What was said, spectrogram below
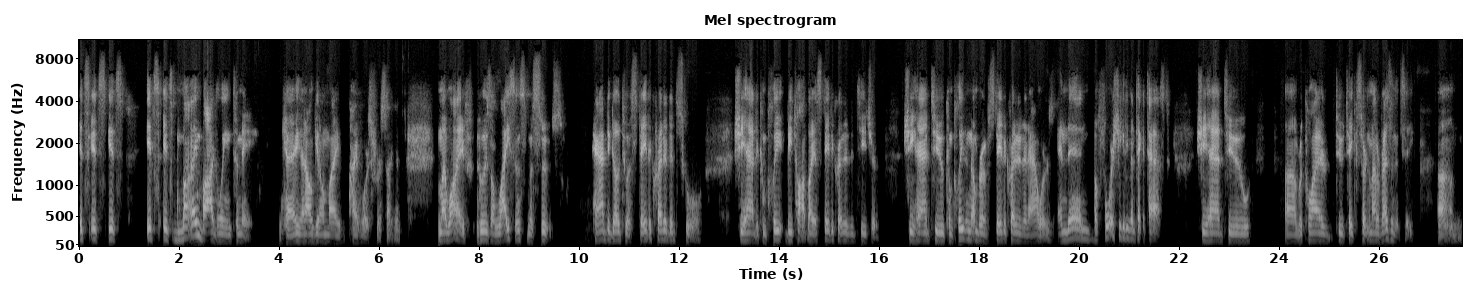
It's it's it's it's it's mind-boggling to me. Okay, and I'll get on my high horse for a second. My wife, who is a licensed masseuse, had to go to a state accredited school. She had to complete be taught by a state accredited teacher she had to complete a number of state accredited hours. And then before she could even take a test, she had to uh, require to take a certain amount of residency um,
